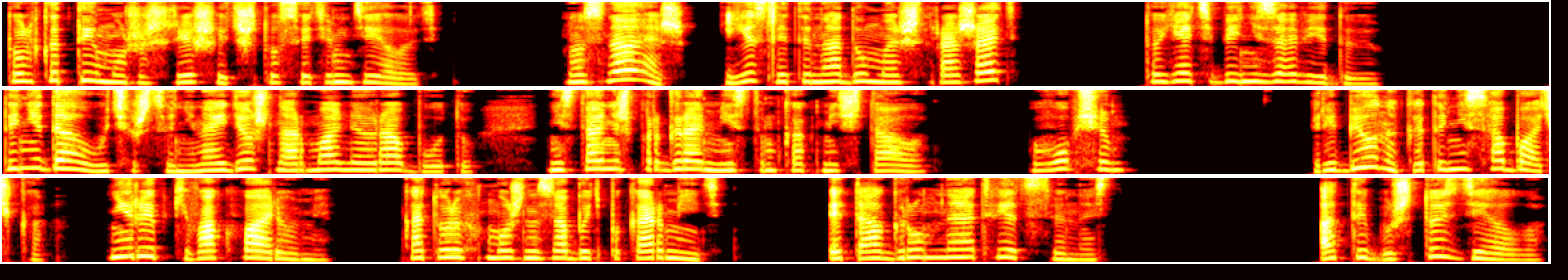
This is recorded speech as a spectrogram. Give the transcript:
Только ты можешь решить, что с этим делать. Но знаешь, если ты надумаешь рожать, то я тебе не завидую. Ты не доучишься, не найдешь нормальную работу, не станешь программистом, как мечтала. В общем, ребенок — это не собачка, не рыбки в аквариуме, которых можно забыть покормить. Это огромная ответственность. А ты бы что сделала?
